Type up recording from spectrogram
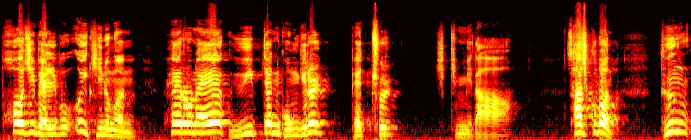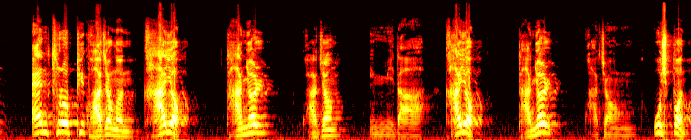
퍼지 밸브의 기능은 회로 내에 유입된 공기를 배출시킵니다. 49번 등 엔트로피 과정은 가역 단열 과정입니다. 가역 단열 과정. 50번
